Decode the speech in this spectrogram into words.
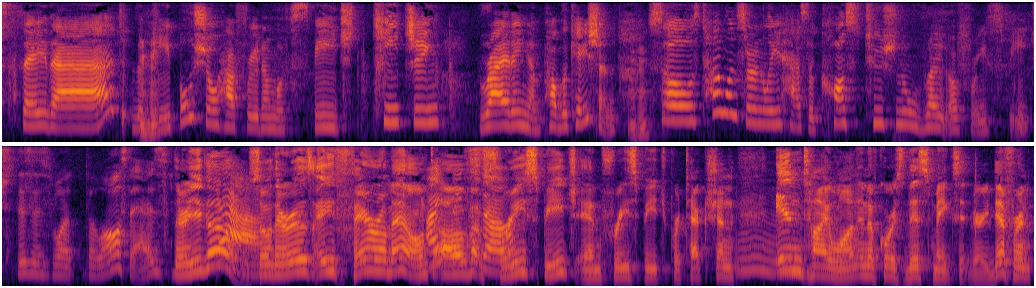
say that the Mm-hmm. people shall have freedom of speech, teaching, writing, and publication. Mm-hmm. So Taiwan certainly has a constitutional right of free speech. This is what the law says. There you go. Yeah. So there is a fair amount I of so. free speech and free speech protection in Taiwan. And of course, this makes it very different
